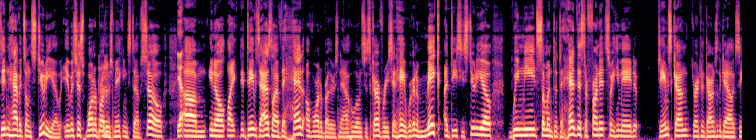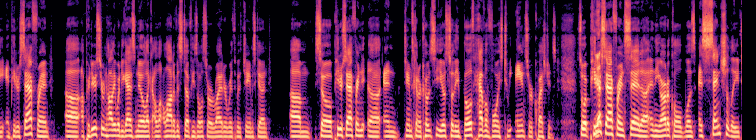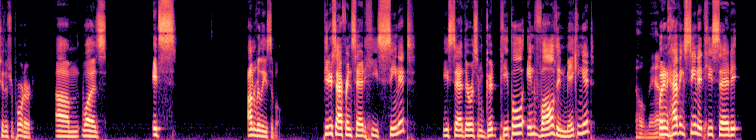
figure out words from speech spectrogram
didn't have its own studio. It was just Warner Brothers making stuff. So, Yep. um, you know, like Dave Zaslav, the head of Warner Brothers now, who owns Discovery, said, "Hey, we're going to make a DC studio. We need someone to, to head this to front it." So he made James Gunn, director of Guardians of the Galaxy, and Peter Safran, uh, a producer in Hollywood. You guys know, like a, a lot of his stuff. He's also a writer with with James Gunn. Um, so Peter Safran uh, and James Gunn are co-CEOs, so they both have a voice to answer questions. So what Peter Yep. Safran said uh, in the article was essentially to this reporter um, was it's unreleasable. Peter Safran said he's seen it. He said there were some good people involved in making it, Oh man. but in having seen it, he said it,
